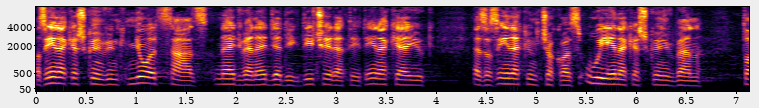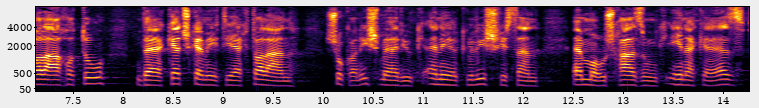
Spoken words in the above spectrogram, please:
Az énekeskönyvünk 841. dicséretét énekeljük. Ez az énekünk csak az új énekeskönyvben található, de kecskemétiek talán sokan ismerjük enélkül is, hiszen Emmaus házunk éneke ez.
